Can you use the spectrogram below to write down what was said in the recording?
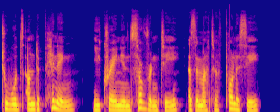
towards underpinning Ukrainian sovereignty as a matter of policy,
